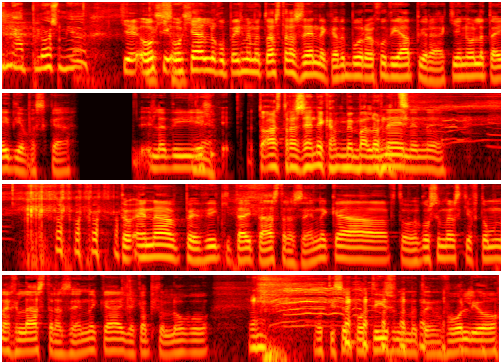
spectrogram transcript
είναι απλώς μια... Και όχι, ξέρω. όχι άλλο λογοπαίγνια με το AstraZeneca. Δεν μπορώ, έχω διάπειρα. Και είναι όλα τα ίδια βασικά. Δηλαδή. Ναι. Έχει... Το AstraZeneca με μαλώνει. ναι, ναι, ναι. Το ένα παιδί κοιτάει τα AstraZeneca. Αυτό. Εγώ σήμερα σκεφτόμουν γλά AstraZeneca για κάποιο λόγο. ότι σε ποτίζουν με το εμβόλιο.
